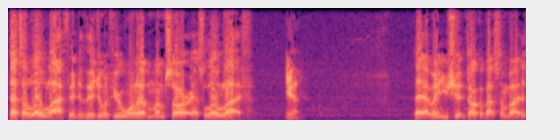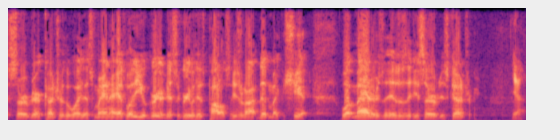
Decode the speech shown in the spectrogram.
That's a low life individual. If you're one of them, I'm sorry. That's low life. Yeah. That, I mean, you shouldn't talk about somebody that served their country the way this man has. Whether you agree or disagree with his policies or not doesn't make a shit. What matters is is that he served his country. Yeah.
